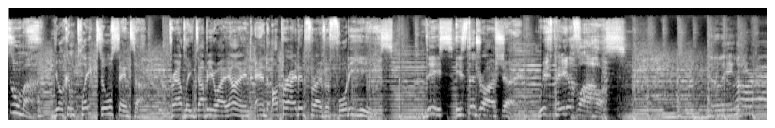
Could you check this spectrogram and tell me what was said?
Toolmart, your complete tool centre. Proudly WA owned and operated for over 40 years. This is The Drive Show with Peter Vlahos. Doing alright.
